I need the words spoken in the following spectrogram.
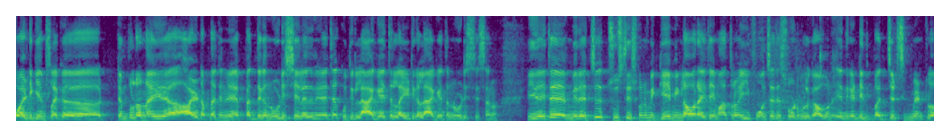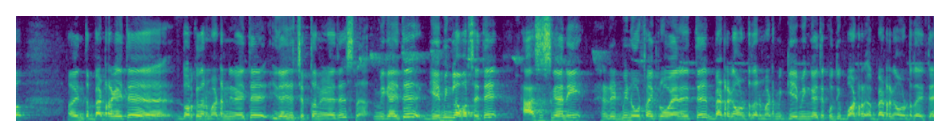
quality games like Temple Run ఆడేటప్పుడు అయితే నేను పెద్దగా నోటీస్ చేయలేదు. నేనైతే కొద్దిగా ల్యాగ్ అయితే లైట్గా ల్యాగ్ అయితే నోటీస్ చేశాను. ఇదైతే మీరైతే చూసి తీసుకుని మీ గేమింగ్ లవర్ అయితే మాత్రం ఈ ఫోన్స్ అయితే సూటబుల్ కావు. ఎందుకంటే ఇది బడ్జెట్ సెగ్మెంట్లో ఇంత బెటర్గా అయితే దొరకదనమాట నేనైతే ఇదైతే చెప్తాను నేనైతే. మీకైతే గేమింగ్ లవర్స్ అయితే హ్యాసెస్ కానీ రెడ్మీ నోట్ ఫైవ్ ప్రో అయితే బెటర్గా ఉంటుంది అనమాట మీకు గేమింగ్ అయితే కొద్దిగా బటర్ బెటర్గా ఉంటుంది అయితే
